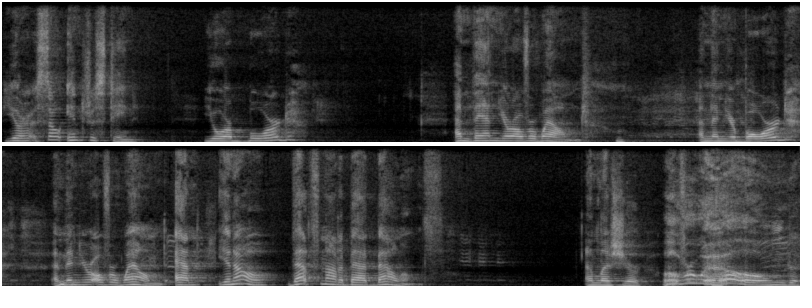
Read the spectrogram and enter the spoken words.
You're so interesting. You're bored and then you're overwhelmed. And then you're bored and then you're overwhelmed. And you know that's not a bad balance unless you're overwhelmed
